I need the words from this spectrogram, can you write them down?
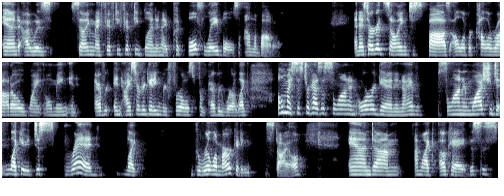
And I was selling my 50 50 blend and I put both labels on the bottle. And I started selling to spas all over Colorado, Wyoming, and every and I started getting referrals from everywhere. Like, oh, my sister has a salon in Oregon and I have a salon in Washington. Like it just spread like guerrilla marketing style. And um, I'm like, okay, this is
